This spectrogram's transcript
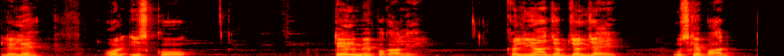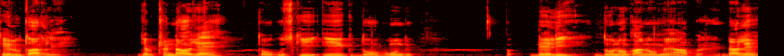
ले लें और इसको तेल में पका लें। कलियाँ जब जल जाए, उसके बाद तेल उतार लें। जब ठंडा हो जाए तो उसकी एक दो बूंद डेली दोनों कानों में आप डालें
